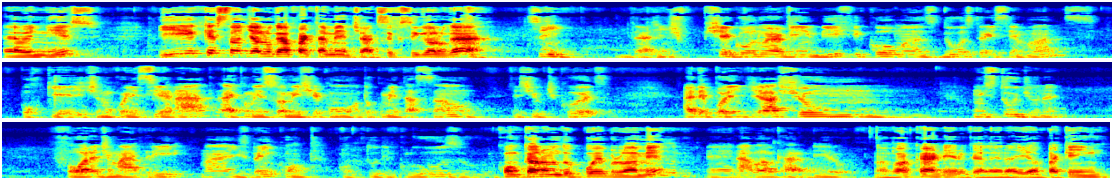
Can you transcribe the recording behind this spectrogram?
É o início. E a questão de alugar apartamento, Thiago, você conseguiu alugar? Sim. A gente chegou no Airbnb, ficou umas duas, três semanas, porque a gente não conhecia nada, aí começou a mexer com documentação, esse tipo de coisa. Aí depois a gente já achou um, um estúdio, né? Fora de Madrid, mas bem em conta, com tudo incluso. Como que é o nome do pueblo lá mesmo? É, Naval Carneiro. Nova Carneiro, galera. Aí, ó. Pra quem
